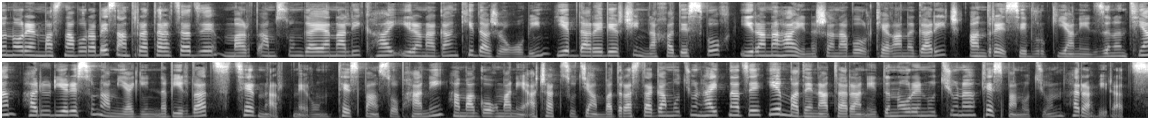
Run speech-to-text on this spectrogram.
Տնորեն մասնավորապես անդրադարձած է մարտ ամսուն գայանալիք հայ-իրանական քիդաժողովին եւ դարեվերջին նախադեсվող իրանահայ նշանավոր քեղանկարիչ Անդրե Սևրուկյանի ծննդյան 130-ամյակին նվիրված ցերնարկներուն Թեսպան Սոփանի համագողմանի աչակցության պատրաստակամություն հայտնած է եւ Մադենատարանի տնորենությունը Թեսպանություն հրավիրած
